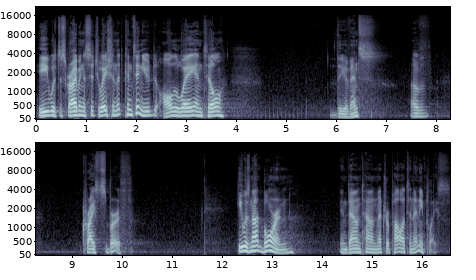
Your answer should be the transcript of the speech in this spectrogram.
He was describing a situation that continued all the way until the events of Christ's birth. He was not born in downtown metropolitan any place.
